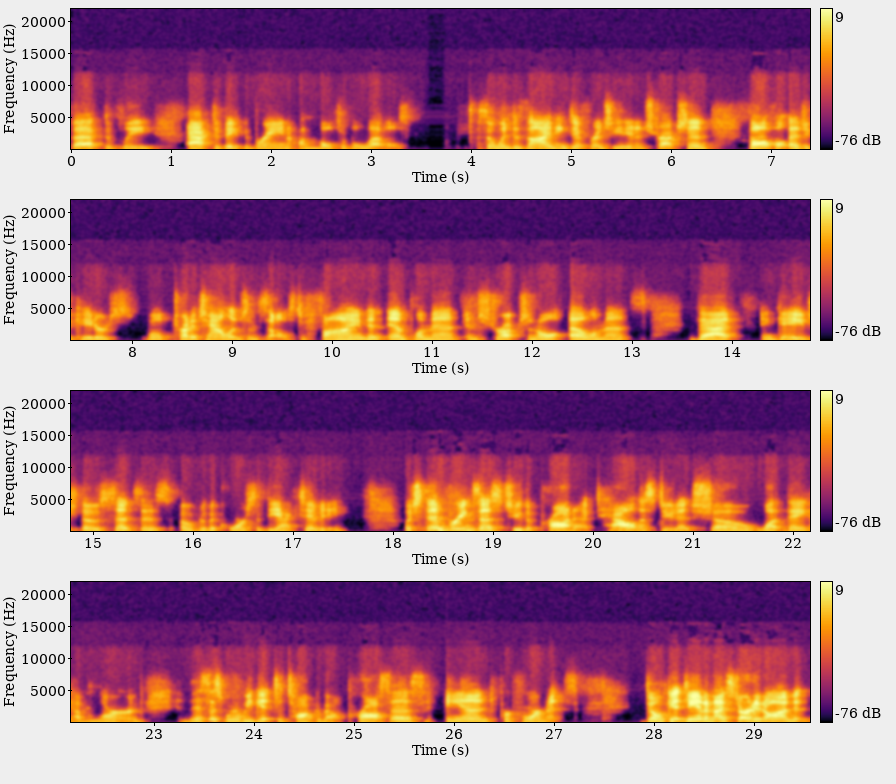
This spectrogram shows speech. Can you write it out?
effectively activate the brain on multiple levels. So when designing differentiated instruction, thoughtful educators will try to challenge themselves to find and implement instructional elements that engage those senses over the course of the activity which then brings us to the product, how the students show what they have learned. And this is where we get to talk about process and performance don't get Dan and I started on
